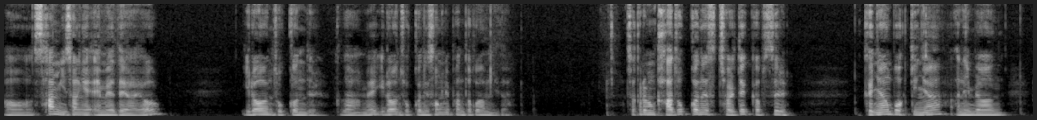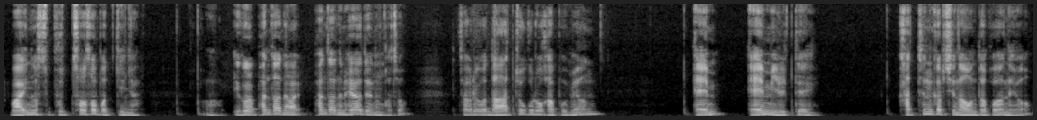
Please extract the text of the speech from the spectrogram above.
어, 3 이상의 m에 대하여 이런 조건들, 그 다음에 이런 조건이 성립한다고 합니다. 자, 그러면 가조건에서 절대값을 그냥 벗기냐 아니면 마이너스 붙여서 벗기냐 어, 이걸 판단을, 판단을 해야 되는 거죠. 자, 그리고 나 쪽으로 가보면 m, m일 때 같은 값이 나온다고 하네요.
